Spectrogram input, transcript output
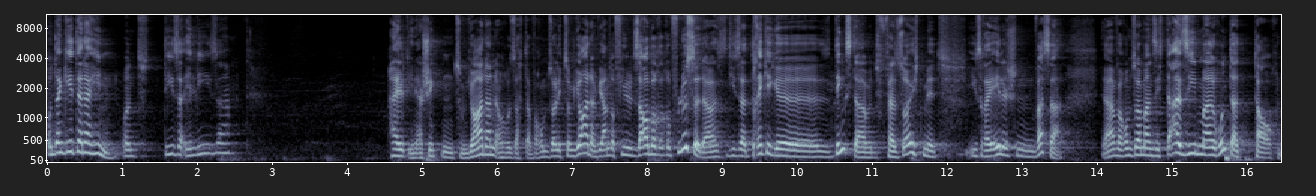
Und dann geht er dahin. Und dieser Elisa, heilt ihn. Er schickt ihn zum Jordan. Er sagt er, warum soll ich zum Jordan? Wir haben doch viel sauberere Flüsse. Da dieser dreckige Dings da, verseucht mit israelischem Wasser. Ja, warum soll man sich da siebenmal runtertauchen?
